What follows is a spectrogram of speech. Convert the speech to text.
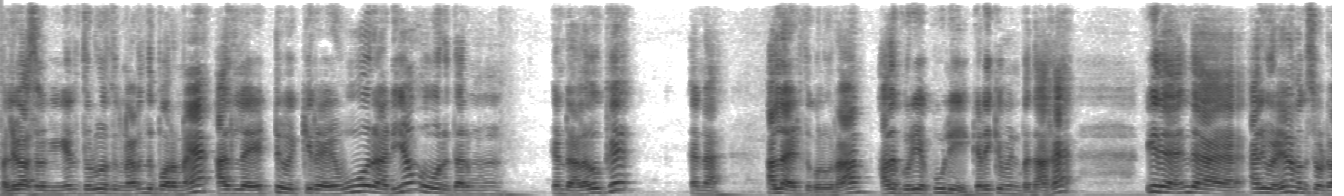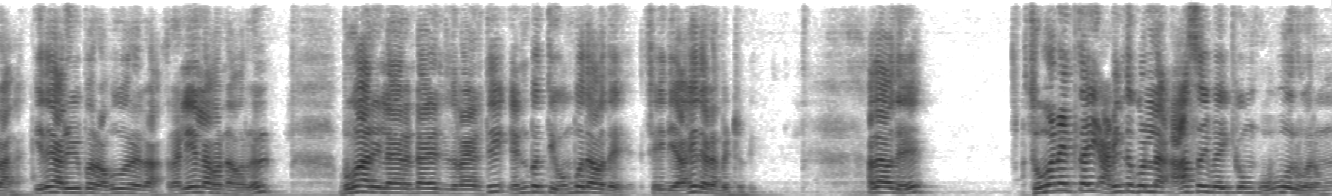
பள்ளிவாசலுக்கு இங்கேருந்து தொழுவத்துக்கு நடந்து போகிறோமே அதில் எட்டு வைக்கிற ஒவ்வொரு அடியும் ஒவ்வொரு தர்மம் என்ற அளவுக்கு என்ன? அல்ல எடுத்துக்கொள்கிறான். அதற்குரிய கூலி கிடைக்கும் என்பதாக இதை இந்த அறிவுரையை நமக்கு சொல்கிறாங்க இதை அறிவிப்பவர் அபுரா ரலியல்லாஹன் அவர்கள் புகாரில் ரெண்டாயிரத்தி தொள்ளாயிரத்தி எண்பத்தி ஒம்போதாவது செய்தியாக இது இடம்பெற்றிருக்கு. அதாவது சுவனத்தை அடைந்து கொள்ள ஆசை வைக்கும் ஒவ்வொருவரும்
